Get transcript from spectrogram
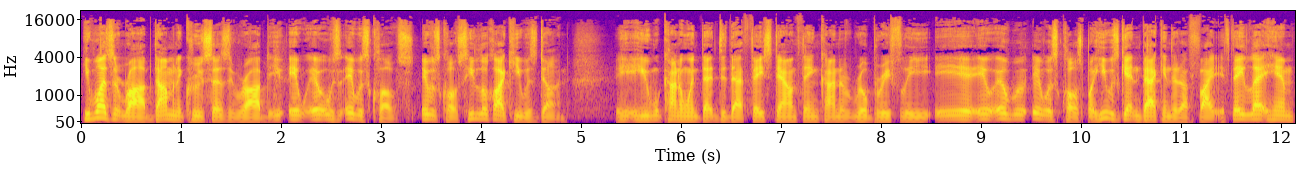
he wasn't robbed. Dominick Cruz says he robbed. It, it, it was it was close. It was close. He looked like he was done. He, he kind of went that did that face down thing kind of real briefly. It, it, it, it, was close, but he was getting back into that fight. If they let him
